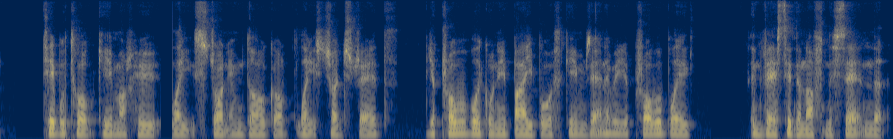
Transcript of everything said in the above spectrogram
tabletop gamer who likes Strontium Dog or likes Judge Dredd, you're probably going to buy both games anyway. You're probably invested enough in the setting that.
